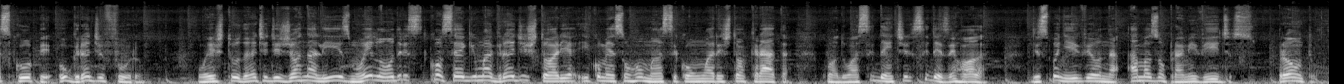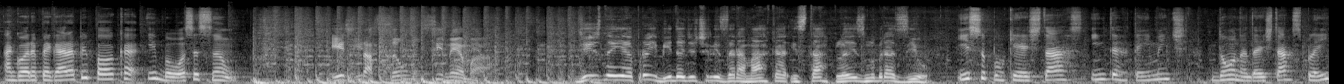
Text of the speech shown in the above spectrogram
Scoop, O Grande Furo. Um estudante de jornalismo em Londres consegue uma grande história e começa um romance com um aristocrata, quando um acidente se desenrola. Disponível na Amazon Prime Videos. Pronto! Agora é pegar a pipoca e boa sessão. Estação Cinema. Disney é proibida de utilizar a marca Star Plus no Brasil. Isso porque a Stars Entertainment, dona da Stars Play,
